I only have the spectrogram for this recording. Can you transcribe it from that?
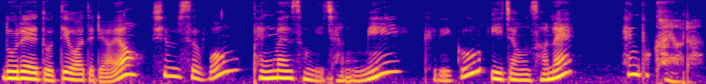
노래도 띄워드려요. 심수봉, 백만송이 장미, 그리고 이정선의 행복하여라.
